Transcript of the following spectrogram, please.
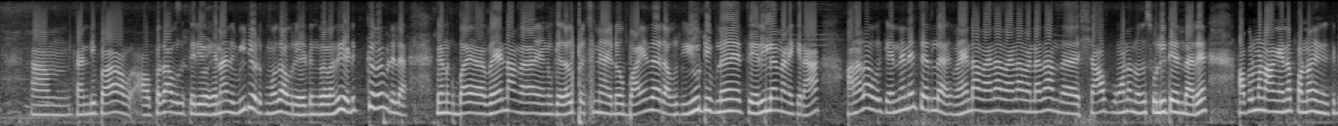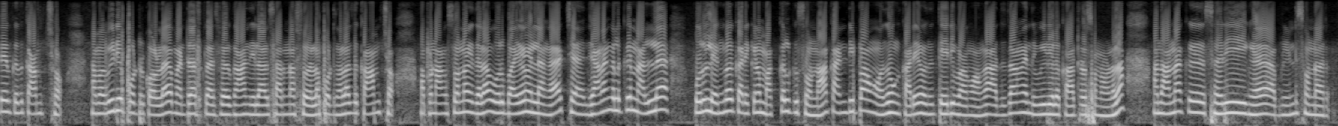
கண்டிப்பாக அப்போ தான் அவருக்கு தெரியும். ஏன்னா இந்த வீடியோ எடுக்கும்போது அவர் எடுங்களை வந்து எடுக்கவே விடலை. எனக்கு பய வேண்டாங்க. எங்களுக்கு ஏதாவது பிரச்சனை ஆகிடும் பயந்தார். அவருக்கு யூடியூப்னே தெரியலன்னு நினைக்கிறேன். அதனால் அவருக்கு என்னன்னே தெரில வேண்டாம் வேண்டாம் வேண்டாம் வேண்டாம் தான் அந்த ஷாப் ஓனர் வந்து சொல்லிகிட்டே இருந்தார். அப்புறமா நாங்கள் என்ன பண்ணோம்? எங்ககிட்ட இருக்கிறது காமிச்சோம். நம்ம வீடியோ போட்டிருக்கோம்ல மெட்ராஸ் கிளாஸில் காந்திலால் சரவணா ஸ்டோர் எல்லாம் போட்டிருந்தோம்ல அது காமிச்சோம். அப்போ நாங்கள் சொன்னோம் இதெல்லாம் ஒரு பயம் இல்லைங்க. ச- ஜனங்களுக்கு நல்ல பொருள் எங்கே கிடைக்கணும்? மக்களுக்கு சொன்னால் கண்டிப்பாக அவங்க வந்து உங்கள் கடையை வந்து தேடி வாங்குவாங்க. அதுதாங்க இந்த வீடியோவில் காட்டுற சொன்னோன்னு தான் அந்த அண்ணாக்கு சரிங்க அப்படின்ட்டு சொன்னார்.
